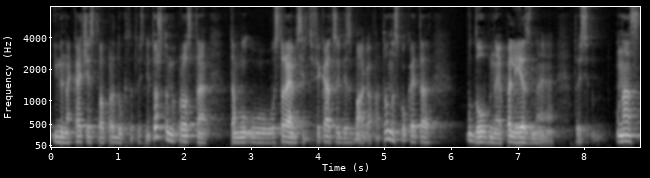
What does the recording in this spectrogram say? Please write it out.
именно качества продукта. То есть не то, что мы просто там устраиваем сертификацию без багов, а то, насколько это удобное, полезное. То есть у нас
